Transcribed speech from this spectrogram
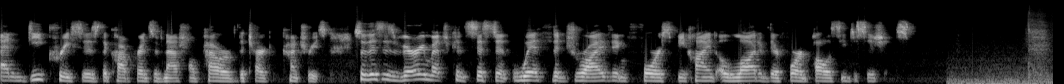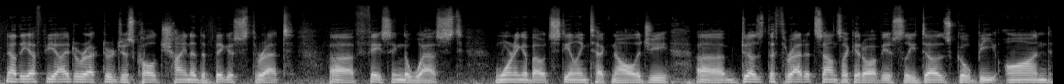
and decreases the comprehensive national power of the target countries. So, this is very much consistent with the driving force behind a lot of their foreign policy decisions. Now, the FBI director just called China the biggest threat uh, facing the West warning about stealing technology. Uh, does the threat, it sounds like it obviously does, go beyond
